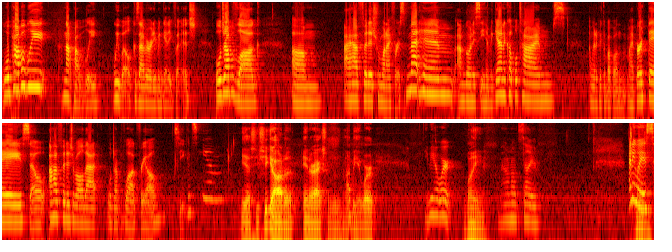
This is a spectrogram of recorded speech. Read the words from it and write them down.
we'll probably not probably we will because I've already been getting footage. We'll drop a vlog. Um, I have footage from when I first met him. I'm going to see him again a couple times. I'm gonna pick him up on my birthday, so I'll have footage of all that. We'll drop a vlog for y'all so you can see him. yeah, see, she get all the interaction with him. I be at work, You be at work. lame. I don't know what to tell you. Anyways,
